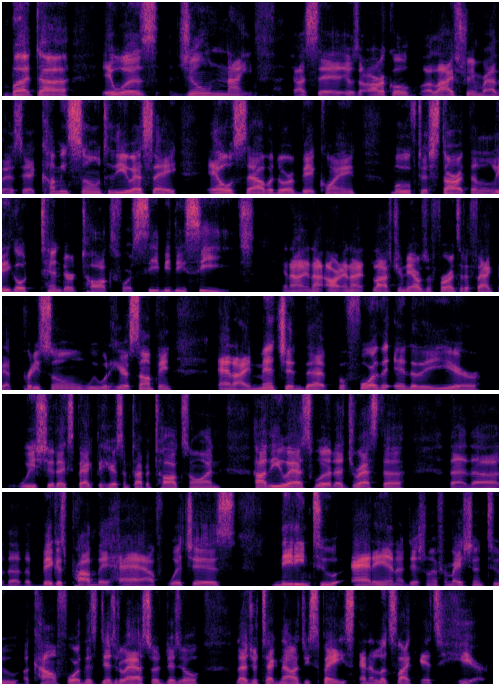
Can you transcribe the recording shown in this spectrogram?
But uh, it was June 9th. I said it was an article, a live stream rather. It said coming soon to the USA, El Salvador Bitcoin move to start the legal tender talks for CBDCs. And I and I and I live stream there, I was referring to the fact that pretty soon we would hear something. And I mentioned that before the end of the year, we should expect to hear some type of talks on how the US would address the the the the, the biggest problem they have, which is needing to add in additional information to account for this digital asset, digital ledger technology space. And it looks like it's here.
